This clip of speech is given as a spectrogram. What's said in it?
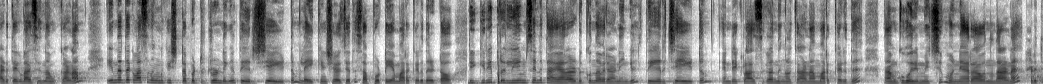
അടുത്ത ക്ലാസ്സിൽ നമുക്ക് കാണാം. ഇന്നത്തെ ക്ലാസ് നിങ്ങൾക്ക് ഇഷ്ടപ്പെട്ടിട്ടുണ്ടെങ്കിൽ തീർച്ചയായിട്ടും ലൈക്ക് ആൻഡ് ഷെയർ ചെയ്ത് സപ്പോർട്ട് ചെയ്യാൻ മറക്കരുത് കേട്ടോ ഡിഗ്രി പ്രിലിയംസിന് തയ്യാറെടുക്കുന്നവരാണെങ്കിൽ തീർച്ചയായിട്ടും എന്റെ ക്ലാസ്സുകൾ നിങ്ങൾ കാണാൻ മറക്കരുത്. നമുക്ക് ഒരുമിച്ച് മുന്നേറാവുന്നതാണ്. അടുത്ത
